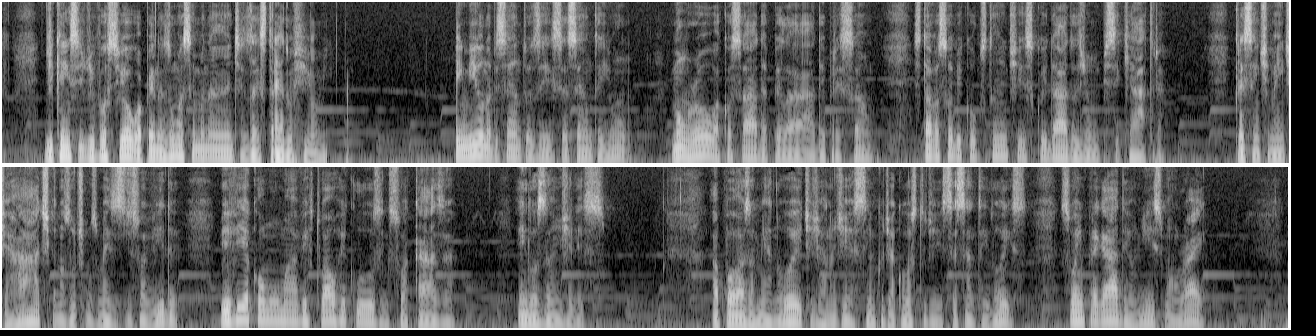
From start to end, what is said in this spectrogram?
de quem se divorciou apenas uma semana antes da estreia do filme. Em 1961, Monroe, acossada pela depressão, estava sob constantes cuidados de um psiquiatra. Crescentemente errática nos últimos meses de sua vida, vivia como uma virtual reclusa em sua casa, em Los Angeles. Após a meia-noite, já no dia 5 de agosto de 62, sua empregada Eunice Monroe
